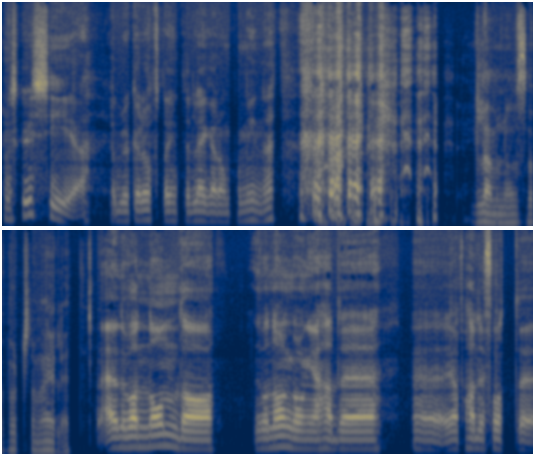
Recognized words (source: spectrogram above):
nu ska vi se. Jag brukar ofta inte lägga dem på minnet. Glöm dem så fort som möjligt. Det var någon dag, det var någon gång jag hade, eh, jag hade fått, eh,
